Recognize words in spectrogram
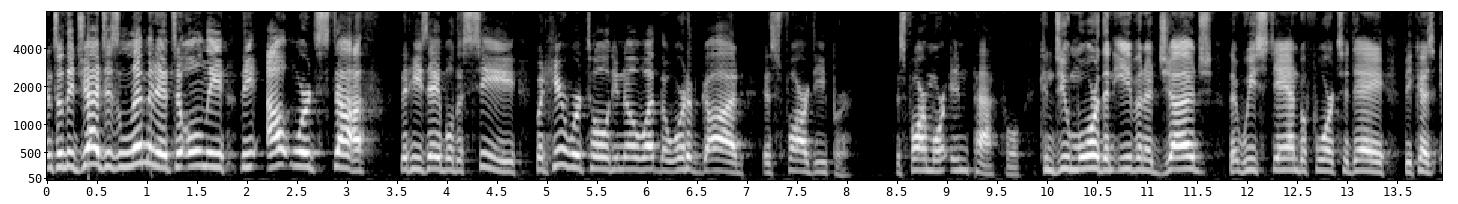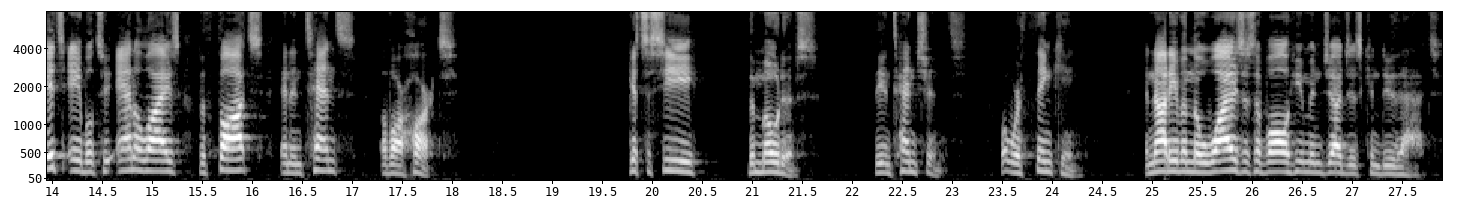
And so the judge is limited to only the outward stuff that he's able to see. But here we're told, you know what? The Word of God is far deeper is far more impactful, can do more than even a judge that we stand before today because it's able to analyze the thoughts and intents of our heart. Gets to see the motives, the intentions, what we're thinking. And not even the wisest of all human judges can do that.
